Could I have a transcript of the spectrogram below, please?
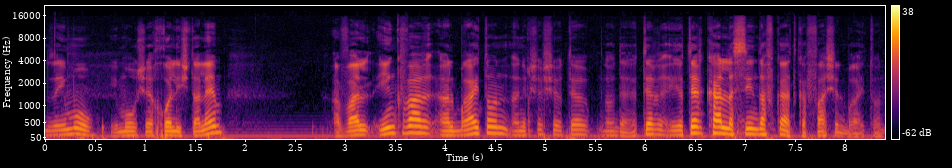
זה הימור, הימור שיכול להשתלם. אבל אם כבר על ברייטון, אני חושב שיותר, לא יודע, יותר, יותר קל לשים דווקא התקפה של ברייטון.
